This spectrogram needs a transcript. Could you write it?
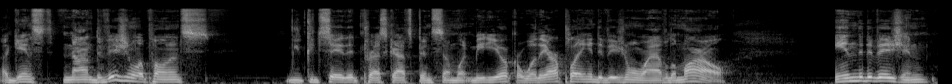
Against non divisional opponents, you could say that Prescott's been somewhat mediocre. Well, they are playing a divisional rival tomorrow. In the division,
